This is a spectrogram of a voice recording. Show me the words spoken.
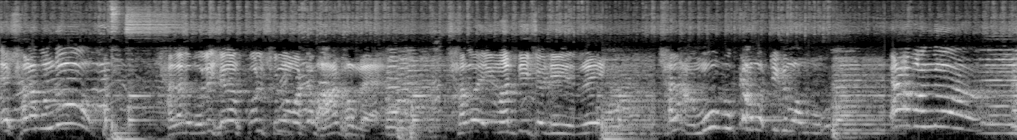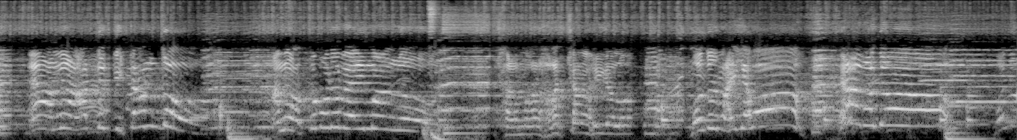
এ- শালা বন্ধু! শালাকে বলেছিলাম, কুল শুনে মাঠে ভাগ হবে। শালা এই মাঠ দিয়ে চলে রে। শালা আমিও বুকা বটিকে বাবু। এ বন্ধু, এ আমি হাতে দিতাম তো। আমি অত বড় বেইমান লোক। শালা আমার হাত ছাড়া হয়ে গেল। বন্ধুর বাড়ি যাব? এ বন্ধু বন্ধু।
